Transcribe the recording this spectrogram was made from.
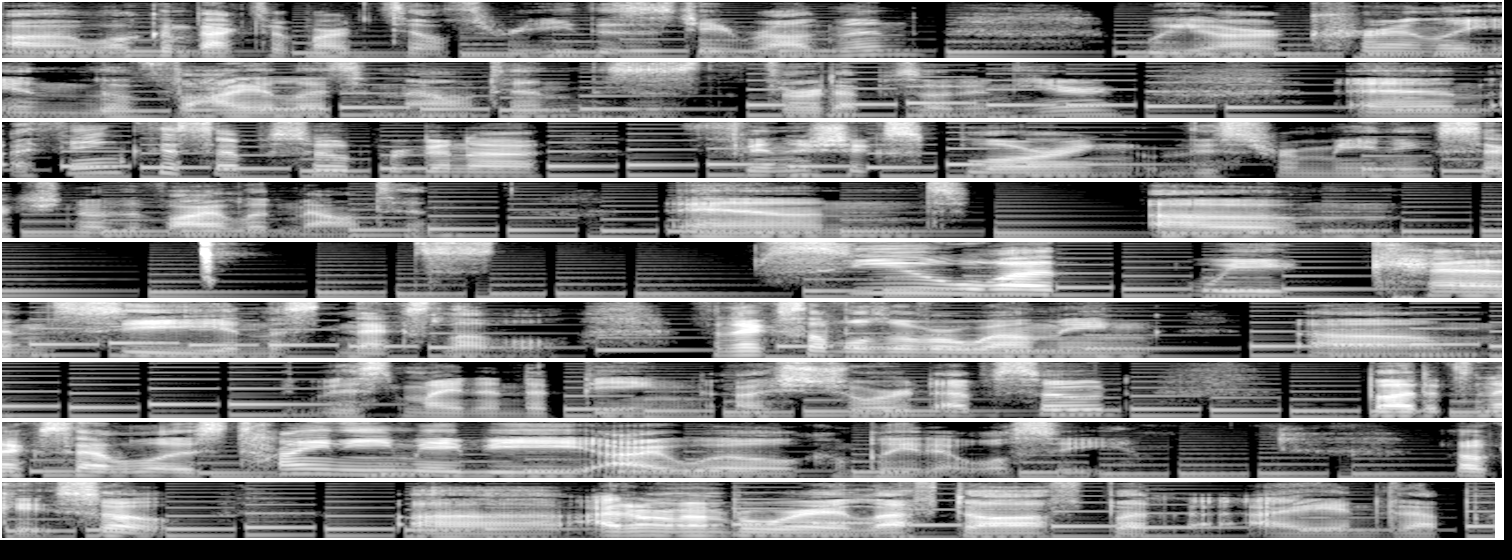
Uh, welcome back to Bard's Tale 3. This is Jay Rodman. We are currently in the Violet Mountain. This is the third episode in here. And I think this episode we're to finish exploring this remaining section of the Violet Mountain and um, see what we can see in this next level. The next level is overwhelming, um, this might end up being a short episode. But if the next level is tiny, maybe I will complete it. We'll see. Okay, so uh, I don't remember where I left off, but I ended up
